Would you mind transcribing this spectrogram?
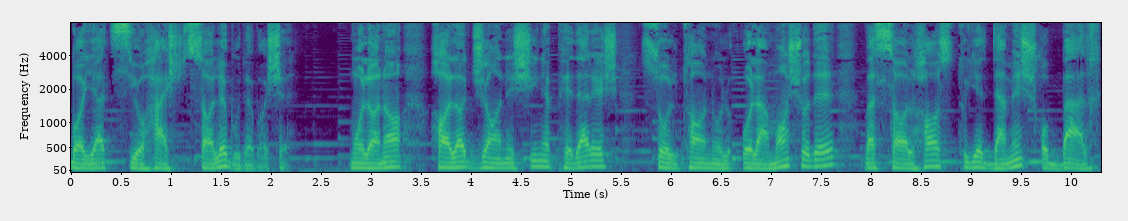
باید 38 ساله بوده باشه. مولانا حالا جانشین پدرش سلطان العلماء شده و سالهاست توی دمشق و بلخ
